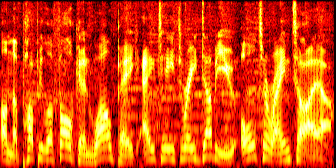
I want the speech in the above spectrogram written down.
on the popular Falken Wildpeak AT3W all terrain tyre.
